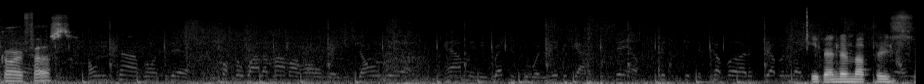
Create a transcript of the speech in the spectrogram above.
Go first. Keep ending them up, please.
